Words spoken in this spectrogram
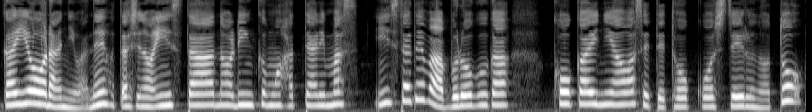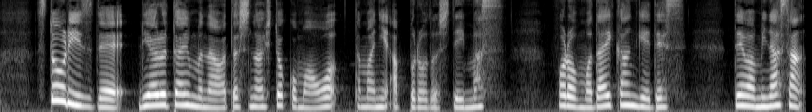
概要欄にはね、私のインスタのリンクも貼ってあります。インスタではブログが公開に合わせて投稿しているのと、ストーリーズでリアルタイムな私の一コマをたまにアップロードしています。フォローも大歓迎です。では皆さん、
